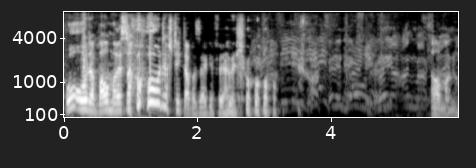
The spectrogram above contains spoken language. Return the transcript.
Oh, oh, der Baumeister. Oh, der steht aber sehr gefährlich. oh Mann.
